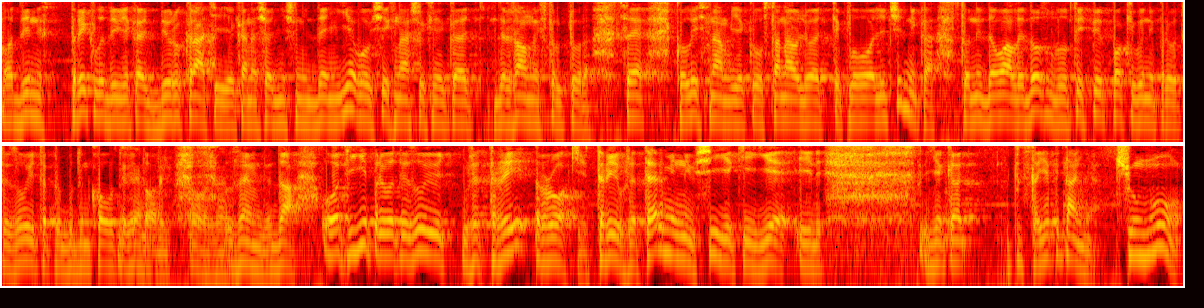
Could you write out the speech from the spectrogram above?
один із прикладів яка бюрократії, яка на сьогоднішній день є во всіх наших яка, державних структурах. Це колись нам, як встановлювати теплового лічильника, то не давали дозволу до тих пір, поки ви не приватизуєте прибудинкову територію. О, землю. землю. Да. От її приватизують вже три роки. Три вже терміни, всі, які є. І яка стає питання, чому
